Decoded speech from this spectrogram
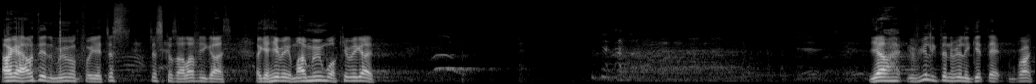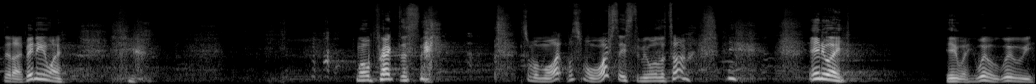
Okay, I'll do the moonwalk for you, just just because I love you guys. Okay, here we go. My moonwalk. Here we go. Yeah, I really didn't really get that right, did I? But anyway, more practice. That's what my, wife, that's what my wife says to me all the time. anyway, anyway, where, where were we?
